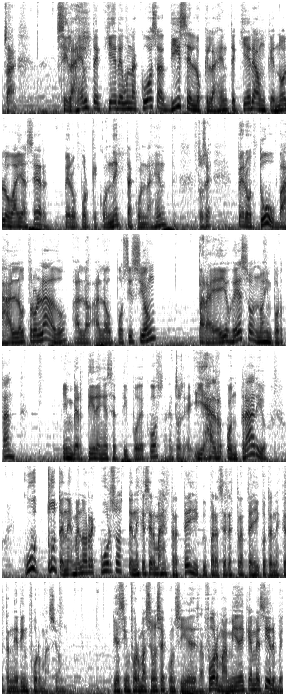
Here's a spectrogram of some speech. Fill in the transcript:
O sea, si la gente quiere una cosa, dice lo que la gente quiere, aunque no lo vaya a hacer, pero porque conecta con la gente. Entonces, pero tú vas al otro lado, a la, a la oposición, para ellos eso no es importante, invertir en ese tipo de cosas. Entonces, y es al contrario. tú tenés menos recursos, tenés que ser más estratégico y para ser estratégico tenés que tener información. Y esa información se consigue de esa forma. ¿A mí de qué me sirve?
